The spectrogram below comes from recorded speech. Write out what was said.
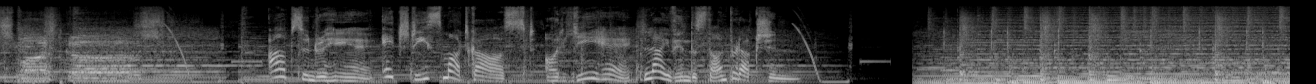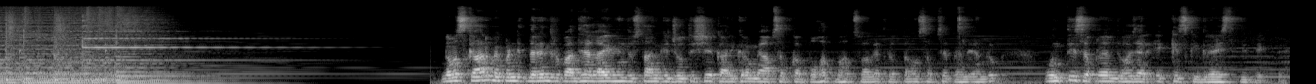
Smartcast. आप सुन रहे हैं एच डी स्मार्ट कास्ट और ये है लाइव हिंदुस्तान प्रोडक्शन नमस्कार मैं पंडित नरेंद्र उपाध्याय लाइव हिंदुस्तान के ज्योतिषीय कार्यक्रम में आप सबका बहुत बहुत स्वागत करता हूँ। सबसे पहले हम लोग 29 अप्रैल 2021 की ग्रह स्थिति देखते हैं।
